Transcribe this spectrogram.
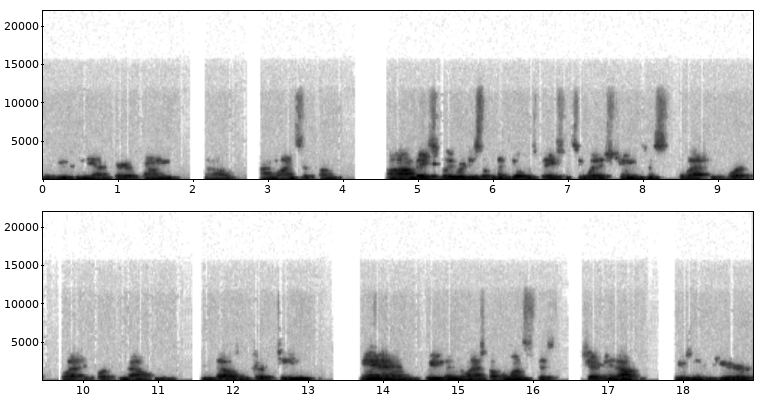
we're using the Ontario County, uh, online system. Um, basically, we're just looking at the open space and see what has changed since the last report. The last report came out in two thousand thirteen. And we've been the last couple months just checking it out using the computer.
